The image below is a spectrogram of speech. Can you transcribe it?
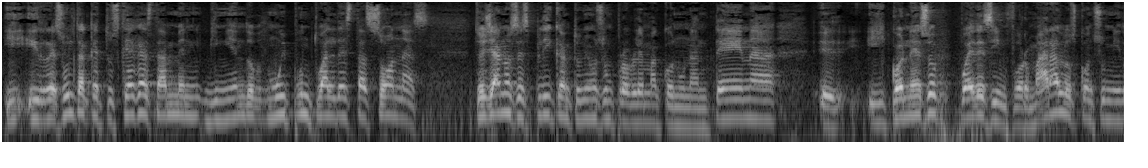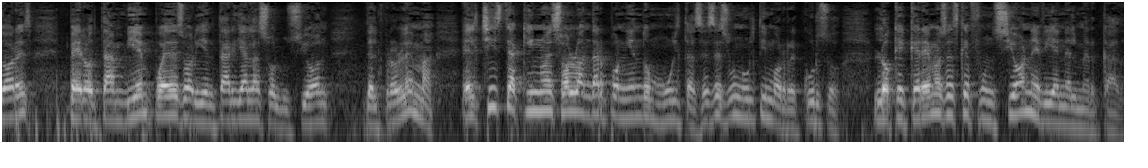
y, y resulta que tus quejas están ven- viniendo muy puntual de estas zonas. Entonces ya nos explican, tuvimos un problema con una antena, eh, y con eso puedes informar a los consumidores, pero también puedes orientar ya la solución del problema. El chiste aquí no es solo andar poniendo multas, ese es un último recurso. Lo que queremos es que funcione bien el mercado.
